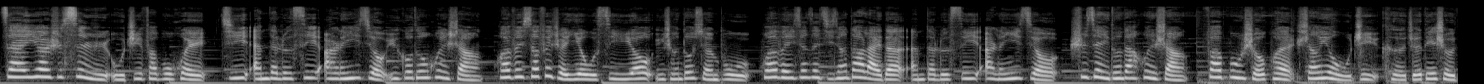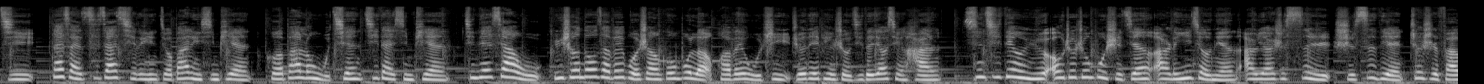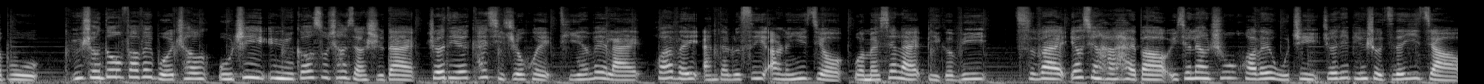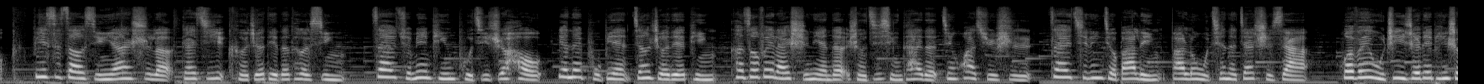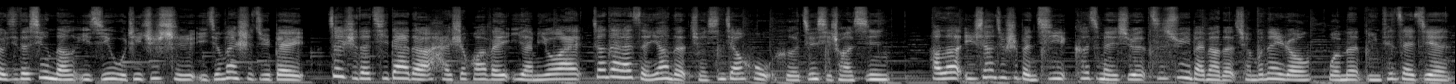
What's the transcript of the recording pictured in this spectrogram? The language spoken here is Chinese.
在一月二十四日五 G 发布会及 MWC 二零一九预沟通会上，华为消费者业务 CEO 余承东宣布，华为将在即将到来的 MWC 二零一九世界移动大会上发布首款商用五 G 可折叠手机，搭载自家麒麟九八零芯片和巴龙五千基带芯片。今天下午，余承东在微博上公布了华为五 G 折叠屏手机的邀请函，新机定于欧洲中部时间二零一九年二月二十四日十四点正式发布。余承东发微博称，5G 孕育高速畅享时代，折叠开启智慧，体验未来。华为 MWC 2019，我们先来比个 V。此外，邀请函海报已经亮出华为 5G 折叠屏手机的一角，V 字造型也暗示了该机可折叠的特性。在全面屏普及之后，业内普遍将折叠屏看作未来十年的手机形态的进化趋势。在麒麟980、巴龙五千的加持下。华为 5G 折叠屏手机的性能以及 5G 支持已经万事俱备，最值得期待的还是华为 EMUI 将带来怎样的全新交互和惊喜创新。好了，以上就是本期科技美学资讯一百秒的全部内容，我们明天再见。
